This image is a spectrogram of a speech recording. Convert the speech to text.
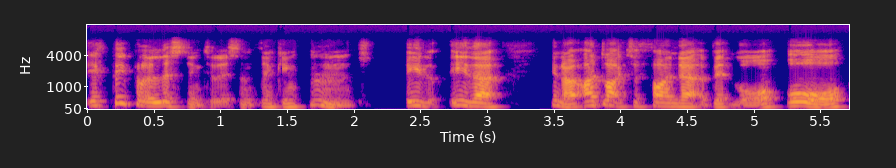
if people are listening to this and thinking hmm either either you know, I'd like to find out a bit more, or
